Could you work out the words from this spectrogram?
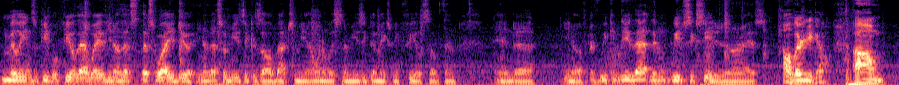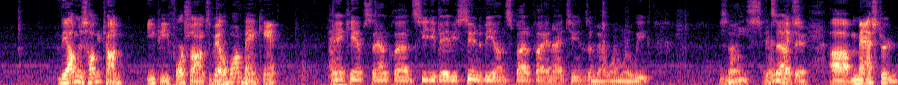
millions of people feel that way, you know, that's that's why you do it. You know, that's what music is all about to me. I want to listen to music that makes me feel something, and uh, you know, if, if we can do that, then we've succeeded in our eyes. Oh, there you go. Um, the album is Hold Your Tongue, EP, four songs, available on Bandcamp. Bandcamp, SoundCloud, CD Baby, soon to be on Spotify and iTunes in about one more week. So nice, it's out nice. there. Uh, mastered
